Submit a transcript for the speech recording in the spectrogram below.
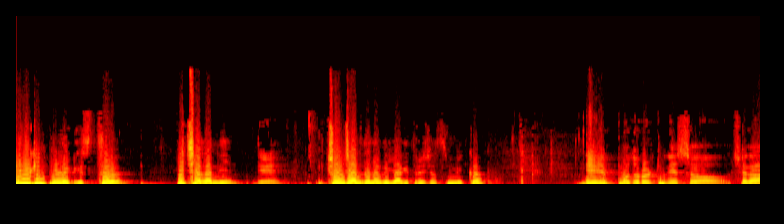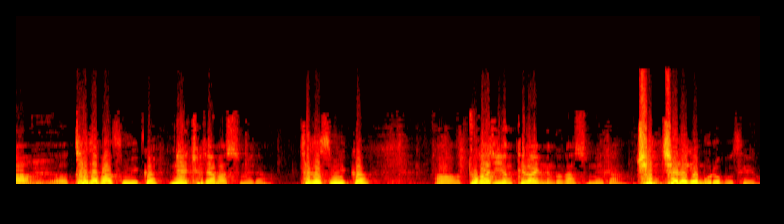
체육인 블랙리스트 이 차관님 네. 존재한다는 그 이야기 들으셨습니까? 네, 보도를 통해서 제가 어, 또- 찾아봤습니까? 네, 찾아봤습니다. 찾았습니까? 어, 두 가지 형태가 있는 것 같습니다. 최철에게 물어보세요.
